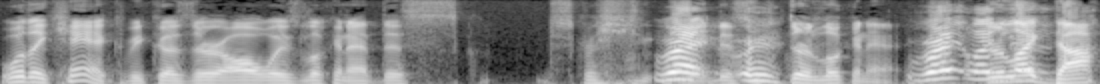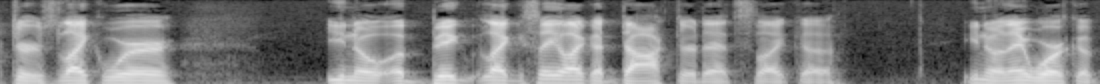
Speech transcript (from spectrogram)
Well, they can't because they're always looking at this screen. Right, This, right. They're looking at. Right, like they're the- like doctors, like where, you know, a big, like say, like a doctor that's like a, you know, they work a.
